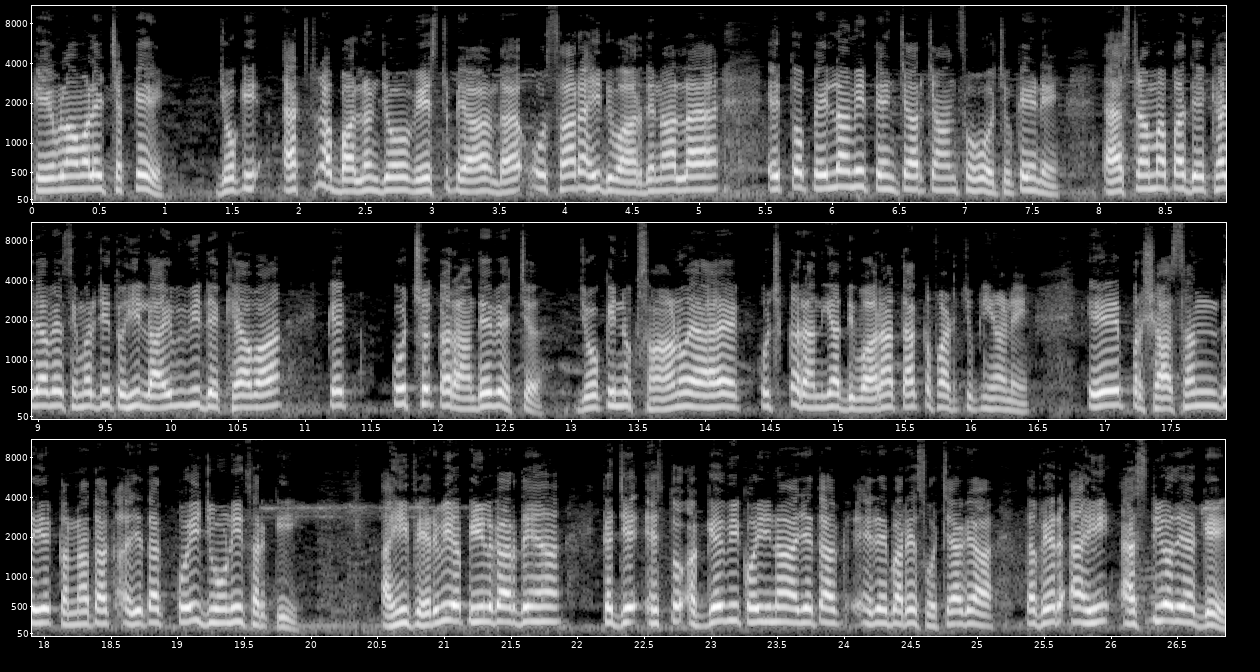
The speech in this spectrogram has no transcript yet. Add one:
ਕੇਬਲਾਂ ਵਾਲੇ ਚੱਕੇ, ਜੋ ਕਿ ਐਕਸਟਰਾ ਬਾਲਣ ਜੋ ਵੇਸਟ ਪਿਆ ਹੁੰਦਾ, ਉਹ ਸਾਰਾ ਹੀ ਦੀਵਾਰ ਦੇ ਨਾਲ ਲਾਇਆ। ਇਹ ਤੋਂ ਪਹਿਲਾਂ ਵੀ ਤਿੰਨ ਚਾਰ ਚਾਂਸ ਹੋ ਚੁੱਕੇ ਨੇ। ਇਸ ਟਾਈਮ ਆਪਾਂ ਦੇਖਿਆ ਜਾਵੇ, ਸਿਮਰ ਜੀ, ਤੁਸੀਂ ਲਾਈਵ ਵੀ ਦੇਖਿਆ ਵਾ ਕਿ ਕੁਝ ਘਰਾਂ ਦੇ ਵਿੱਚ ਜੋ ਕਿ ਨੁਕਸਾਨ ਹੋਇਆ ਹੈ ਕੁਝ ਘਰਾਂ ਦੀਆਂ ਦੀਵਾਰਾਂ ਤੱਕ ਫਟ ਚੁੱਕੀਆਂ ਨੇ। ਇਹ ਪ੍ਰਸ਼ਾਸਨ ਦੇ ਕੰਨਾਂ ਤੱਕ ਅਜੇ ਤੱਕ ਕੋਈ ਜੂ ਨਹੀਂ ਸਰਕੀ। ਅਸੀਂ ਫਿਰ ਵੀ ਅਪੀਲ ਕਰਦੇ ਹਾਂ ਕਿ ਜੇ ਇਸ ਤੋਂ ਅੱਗੇ ਵੀ ਕੋਈ ਨਾ ਅਜੇ ਤੱਕ ਇਹਦੇ ਬਾਰੇ ਸੋਚਿਆ ਗਿਆ, ਤਾਂ ਫਿਰ ਅਸੀਂ ਐਸਡੀਓ ਦੇ ਅੱਗੇ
